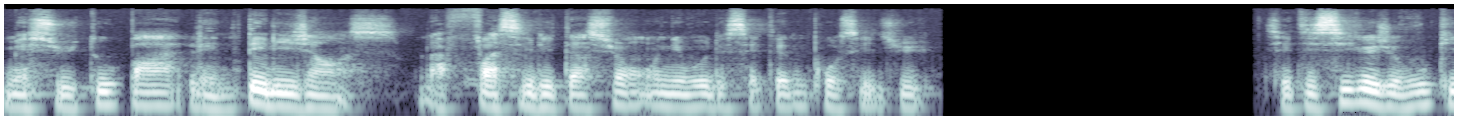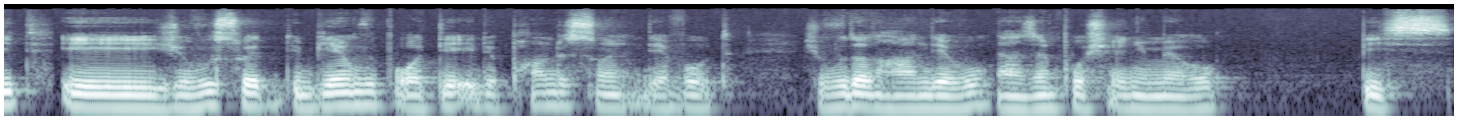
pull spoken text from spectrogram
mais surtout par l'intelligence, la facilitation au niveau de certaines procédures. C'est ici que je vous quitte et je vous souhaite de bien vous porter et de prendre soin des vôtres. Je vous donne rendez-vous dans un prochain numéro. Peace.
